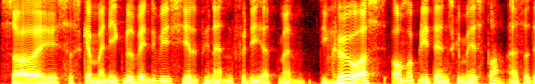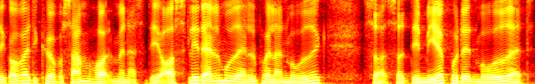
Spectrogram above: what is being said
så, øh, så skal man ikke nødvendigvis hjælpe hinanden, fordi at man, de kører jo også om at blive danske mestre. Altså det kan godt være, at de kører på samme hold, men altså, det er også lidt alle mod alle på en eller anden måde. Ikke? Så, så det er mere på den måde, at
